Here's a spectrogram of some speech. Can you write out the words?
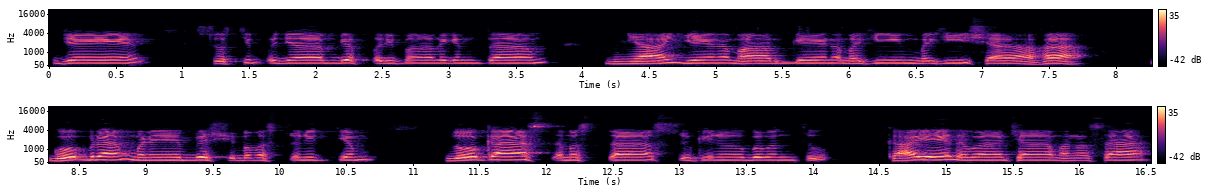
ஜே ஸ்வஸ்தி பிரஜாபிய பரிபாலயந்தாம். न्याय्येन मार्गेण महीं महीषाः गोब्राह्मणेभ्यः शुभमस्तु नित्यम् लोकाः समस्ताः सुखिनो भवन्तु। कायेन वाचा मनसा,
